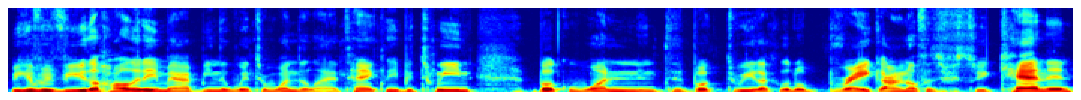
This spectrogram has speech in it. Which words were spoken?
we can review the holiday map, being the Winter Wonderland. Technically, between book one and book three, like a little break. I don't know if it's officially canon,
